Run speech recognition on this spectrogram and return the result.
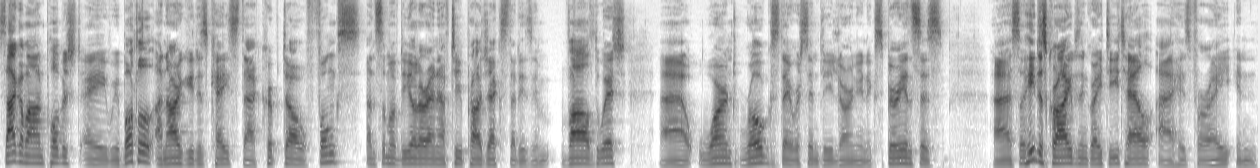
Zagabond published a rebuttal and argued his case that crypto funks and some of the other NFT projects that he's involved with uh, weren't rugs, they were simply learning experiences. Uh, so he describes in great detail uh, his foray in,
